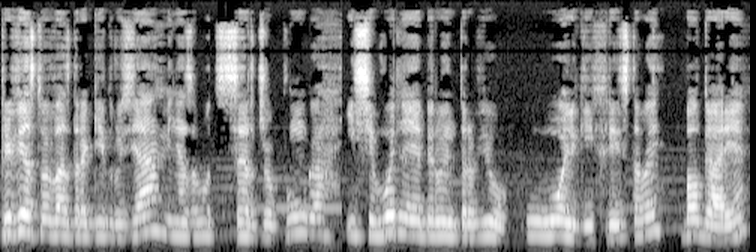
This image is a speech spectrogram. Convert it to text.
Приветствую вас, дорогие друзья. Меня зовут Серджо Пунга. И сегодня я беру интервью у Ольги Христовой, Болгария.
